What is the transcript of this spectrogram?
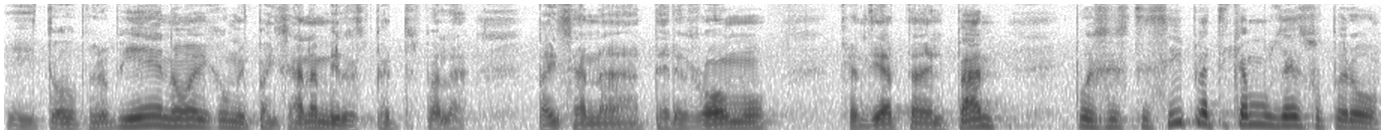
y todo, pero bien, ¿no? con mi paisana, mis respetos para la paisana Tere Romo, candidata del PAN. Pues este, sí, platicamos de eso, pero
